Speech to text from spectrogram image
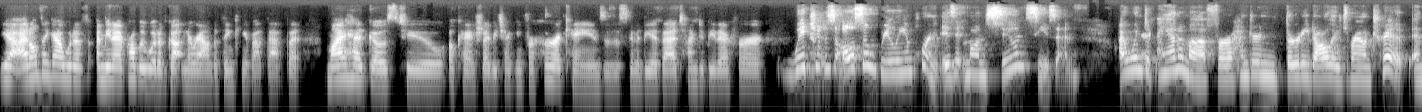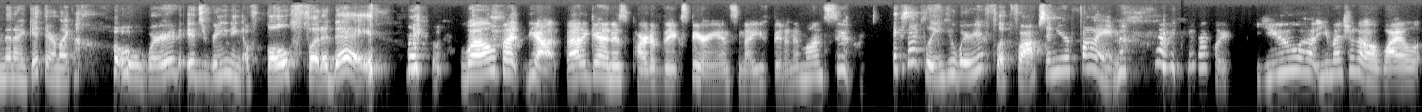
Yeah, I don't think I would have. I mean, I probably would have gotten around to thinking about that, but my head goes to okay, should I be checking for hurricanes? Is this going to be a bad time to be there for? Which you know, is also really important. Is it monsoon season? I went to Panama for $130 round trip. And then I get there, I'm like, oh, word, it's raining a full foot a day. well, but yeah, that again is part of the experience. Now you've been in a monsoon. Exactly. You wear your flip flops and you're fine. yeah, exactly. You uh, you mentioned a while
